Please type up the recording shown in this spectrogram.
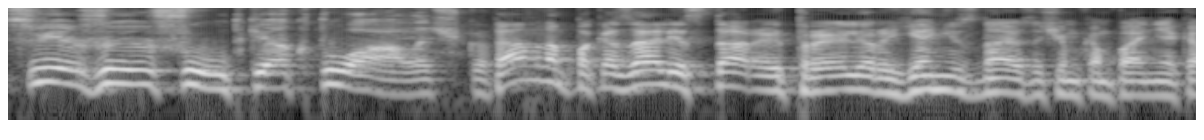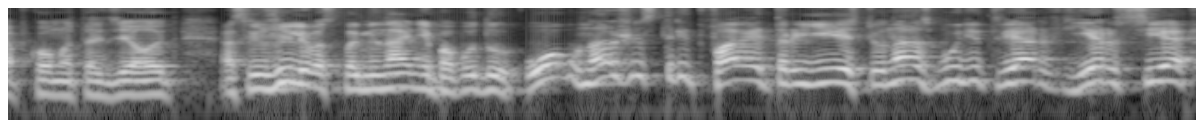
свежие шутки, актуалочка. Там нам показали старые трейлеры. Я не знаю, зачем компания Capcom это делает. Освежили воспоминания по поводу, о, у нас же Street Fighter есть, у нас будет VR-версия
